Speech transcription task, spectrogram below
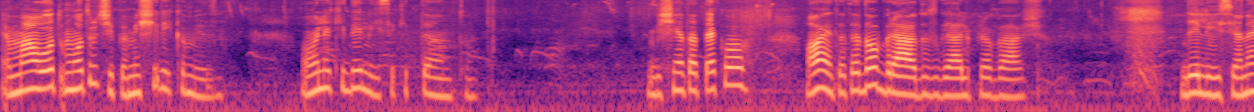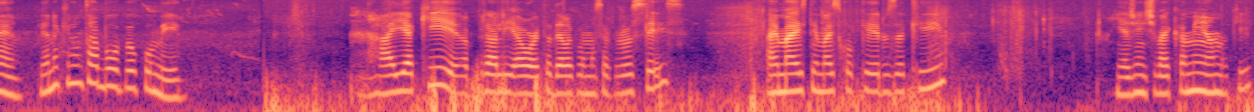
é uma outro, um outro tipo, é mexerica mesmo. Olha que delícia, que tanto. A bichinha tá até com... Olha, tá até dobrado os galhos pra baixo. Delícia, né? Pena que não tá boa pra eu comer. Aí aqui, pra ali a horta dela que eu vou mostrar pra vocês. Aí mais tem mais coqueiros aqui. E a gente vai caminhando aqui.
